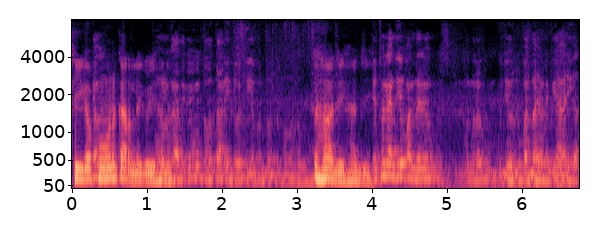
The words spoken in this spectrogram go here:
ਠੀਕ ਆ ਫੋਨ ਕਰ ਲੈ ਕੋਈ ਹੁਣ ਹਨਾ ਕਰਦੇ ਕਿਉਂਕਿ ਦੁੱਧ ਵਾਲੀ ਝੋਟੀ ਆ ਪਰ ਦੁੱਧ ਬਹੁਤ ਦਊਗੀ ਹਾਂਜੀ ਹਾਂਜੀ। ਕਿੱਥੋਂ ਲੈਂਦੀ ਉਹ ਬੰਦੇ ਨੇ? ਮਤਲਬ ਬਜ਼ੁਰਗ ਬੰਦਾ ਉਹਨੇ ਕਿਹਾ ਸੀਗਾ।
